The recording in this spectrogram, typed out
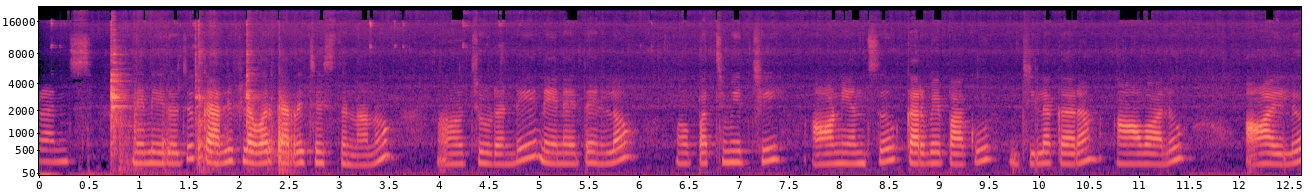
ఫ్రెండ్స్ నేను ఈరోజు కాలీఫ్లవర్ కర్రీ చేస్తున్నాను. చూడండి నేనైతే ఇందులో పచ్చిమిర్చి ఆనియన్స్ కరివేపాకు జీలకర్ర ఆవాలు ఆయిల్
